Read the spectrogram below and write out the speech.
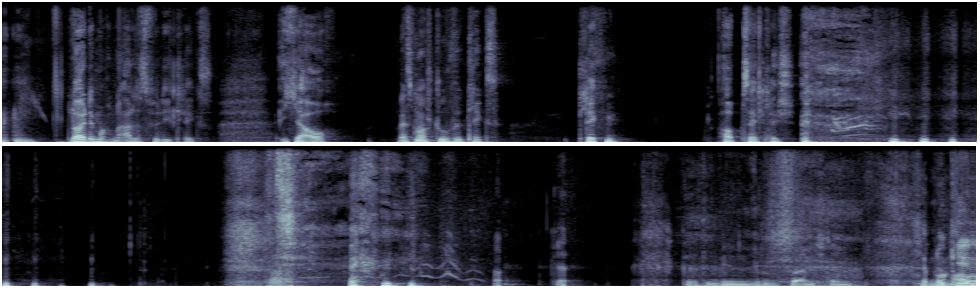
Leute machen alles für die Klicks. Ich ja auch. Was machst du für Klicks? Klicken. Hauptsächlich. Gott, im Himmel wird das so anstrengend. Okay, das Maus.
